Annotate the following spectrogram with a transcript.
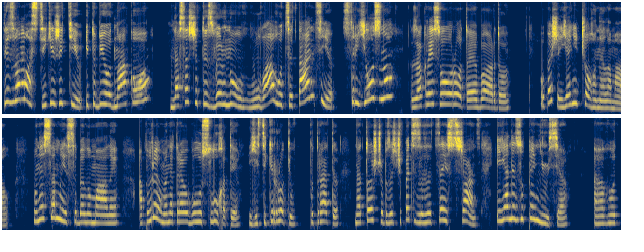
ти зламав стільки життів, і тобі однаково? На все, що ти звернув увагу, це танці? Серйозно? Закрий свого рота, Ебардо. По-перше, я нічого не ламав. Вони самі себе ламали, а по-друге, мене треба було слухати. Я стільки років потратив на те, щоб зачепитися за цей шанс, і я не зупинюся. А от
